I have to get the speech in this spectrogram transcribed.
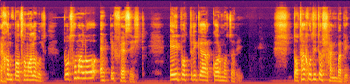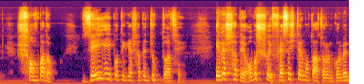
এখন প্রথম আলো বলছে, প্রথম আলো একটি ফ্যাসিস্ট এই পত্রিকার কর্মচারী, তথাকথিত সাংবাদিক, সম্পাদক, যেই এই পত্রিকার সাথে যুক্ত আছে, এদের সাথে অবশ্যই ফ্যাসিস্টের মতো আচরণ করবেন।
